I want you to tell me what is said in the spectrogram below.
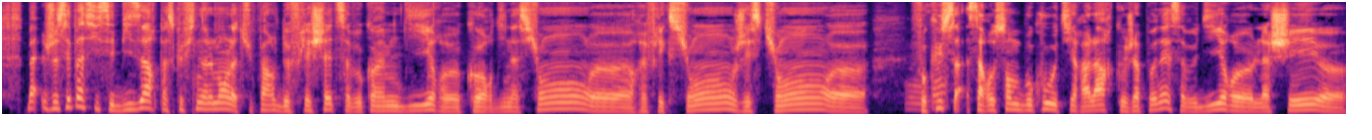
bah, je sais pas si c'est bizarre parce que finalement là tu parles de fléchettes, ça veut quand même dire euh, coordination, euh, réflexion, gestion, euh, focus. Ça, ça, ressemble beaucoup au tir à l'arc japonais. Ça veut dire euh, lâcher, euh,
